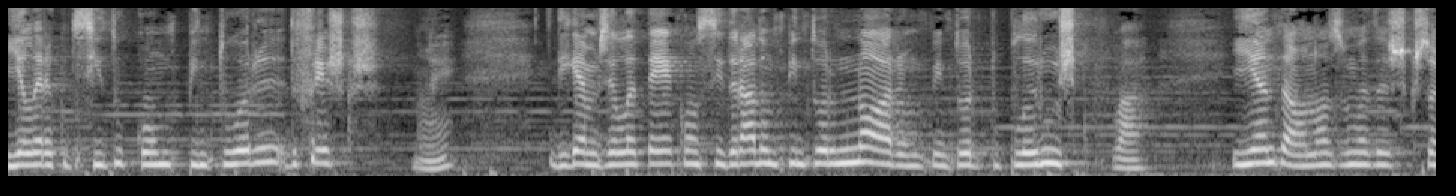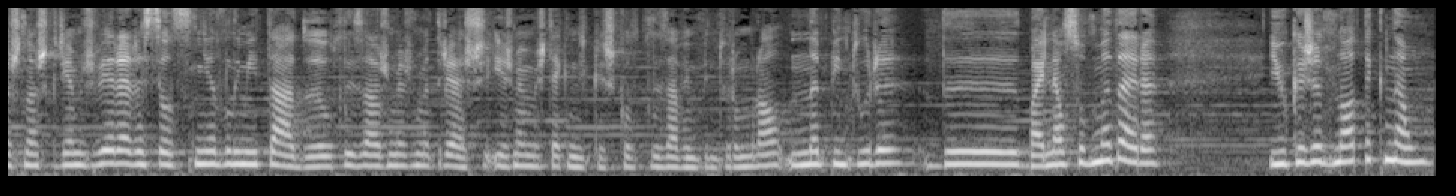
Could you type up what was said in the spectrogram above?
e ele era conhecido como pintor de frescos, não é? digamos, ele até é considerado um pintor menor, um pintor popularusco, vá. E então, nós uma das questões que nós queríamos ver era se ele se tinha delimitado a utilizar os mesmos materiais e as mesmas técnicas que ele utilizava em pintura mural na pintura de painel sobre madeira. E o que a gente nota é que não.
